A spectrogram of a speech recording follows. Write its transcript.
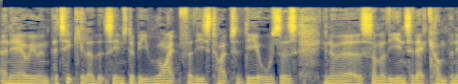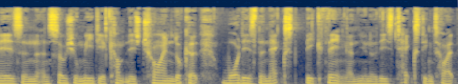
an area in particular that seems to be ripe for these types of deals. As you know, as some of the internet companies and, and social media companies try and look at what is the next big thing, and you know, these texting type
